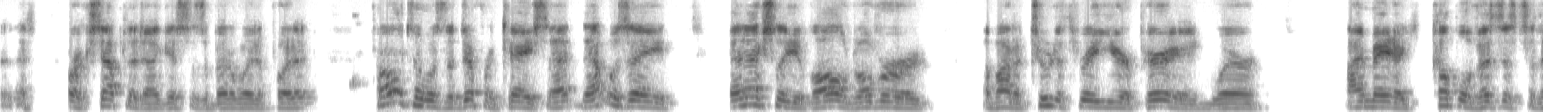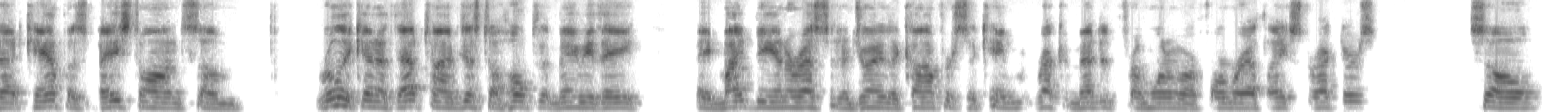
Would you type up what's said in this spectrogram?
or accepted. I guess is a better way to put it. Tarleton was a different case. That that was a that actually evolved over about a two to three year period where I made a couple visits to that campus based on some really kind of at that time just a hope that maybe they they might be interested in joining the conference that came recommended from one of our former athletics directors. So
